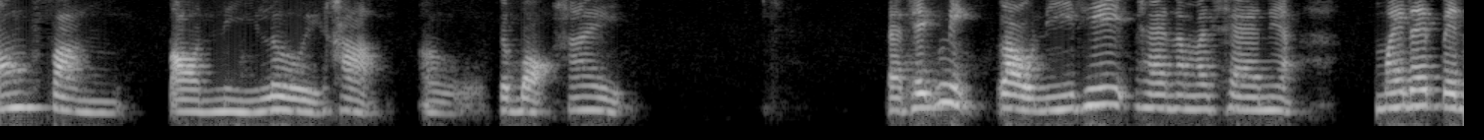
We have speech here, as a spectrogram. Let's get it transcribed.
ต้องฟังตอนนี้เลยค่ะ เออ จะบอกให้ แต่เทคนิคเหล่านี้ที่แพรนำมาแชร์เนี่ยไม่ได้เป็น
